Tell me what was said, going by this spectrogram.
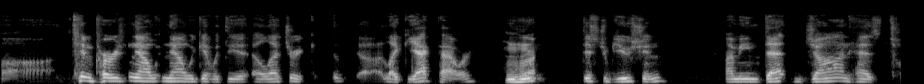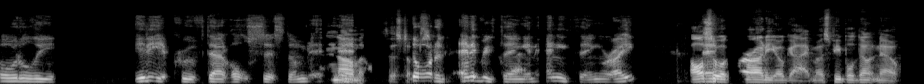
uh, Tim Pers now, now we get with the electric, uh, like Yak Power mm-hmm. right? distribution. I mean, that John has totally idiot proof that whole system. Phenomenal system. Thought of everything and anything, right? Also and, a car audio guy. Most people don't know.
